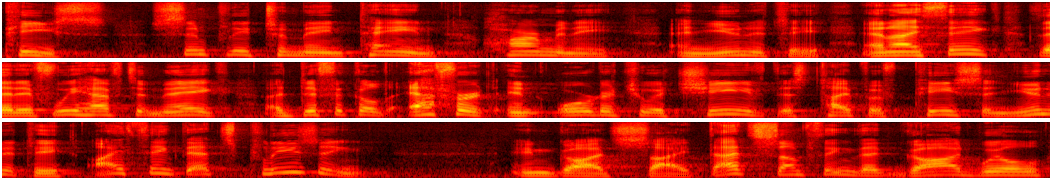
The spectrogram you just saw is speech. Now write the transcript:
peace, simply to maintain harmony and unity. And I think that if we have to make a difficult effort in order to achieve this type of peace and unity, I think that's pleasing in God's sight. That's something that God will,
